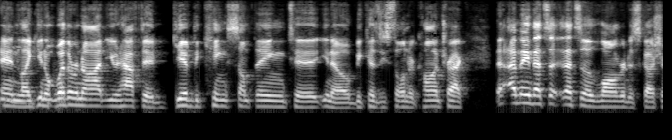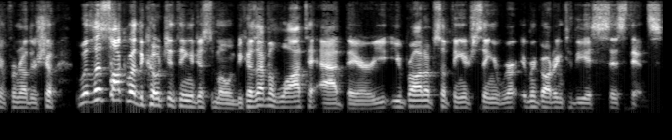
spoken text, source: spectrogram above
and like you know whether or not you'd have to give the Kings something to you know because he's still under contract I mean, that's a that's a longer discussion for another show. Well, let's talk about the coaching thing in just a moment because I have a lot to add there. You, you brought up something interesting in, re- regarding to the assistants,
